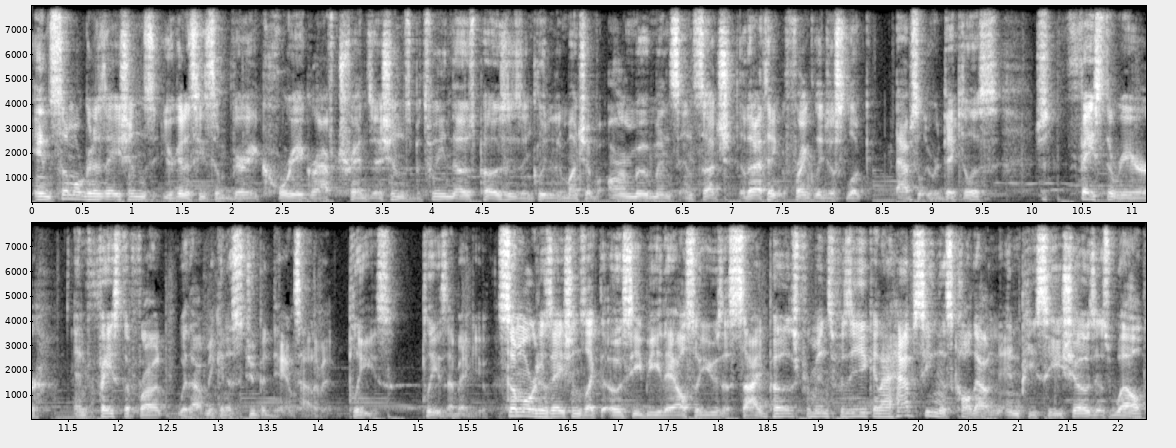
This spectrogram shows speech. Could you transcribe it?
In some organizations, you're gonna see some very choreographed transitions between those poses, including a bunch of arm movements and such that I think frankly just look absolutely ridiculous. Just face the rear, and face the front without making a stupid dance out of it, please please, I beg you. Some organizations like the OCB, they also use a side pose for men's physique, and I have seen this called out in NPC shows as well,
